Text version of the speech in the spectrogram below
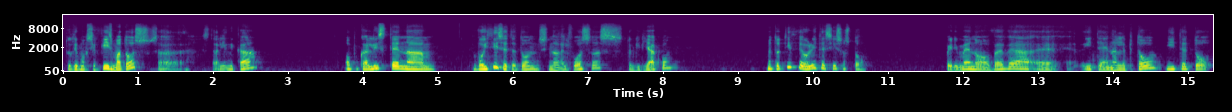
του δημοψηφίσματος στα, στα ελληνικά, όπου καλείστε να βοηθήσετε τον συνάδελφό σας, τον Κυριάκο, με το τι θεωρείτε εσείς σωστό. Περιμένω βέβαια ε, είτε ένα λεπτό, είτε το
